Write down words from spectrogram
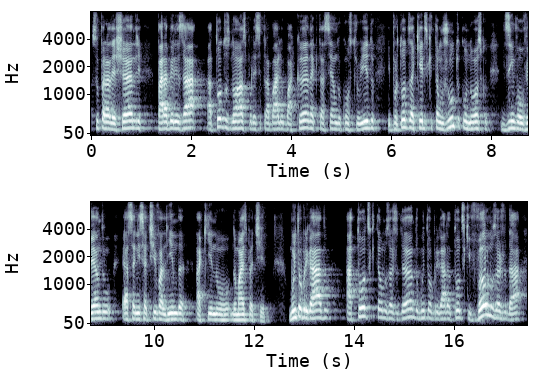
super Alexandre, parabenizar a todos nós por esse trabalho bacana que está sendo construído e por todos aqueles que estão junto conosco desenvolvendo essa iniciativa linda aqui no, no Mais Para Ti. Muito obrigado, a todos que estão nos ajudando, muito obrigado a todos que vão nos ajudar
